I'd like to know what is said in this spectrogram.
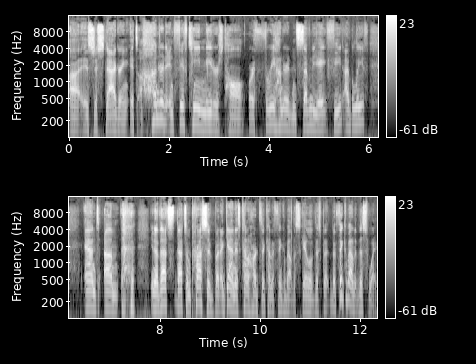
uh, is just staggering. It's 115 meters tall, or 378 feet, I believe. And um, you know that's that's impressive, but again, it's kind of hard to kind of think about the scale of this. But but think about it this way:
